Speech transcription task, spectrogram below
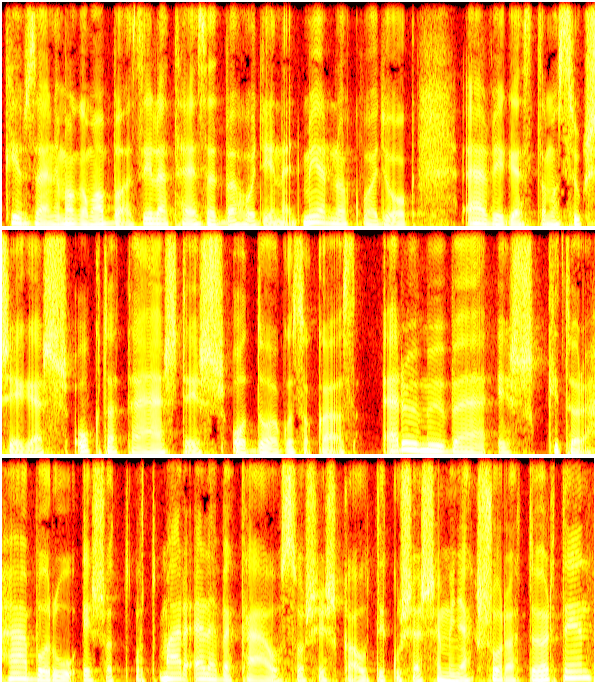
képzelni magam abba az élethelyzetbe, hogy én egy mérnök vagyok, elvégeztem a szükséges oktatást, és ott dolgozok az erőműbe, és kitör a háború, és ott, ott már eleve káoszos és kaotikus események sora történt,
